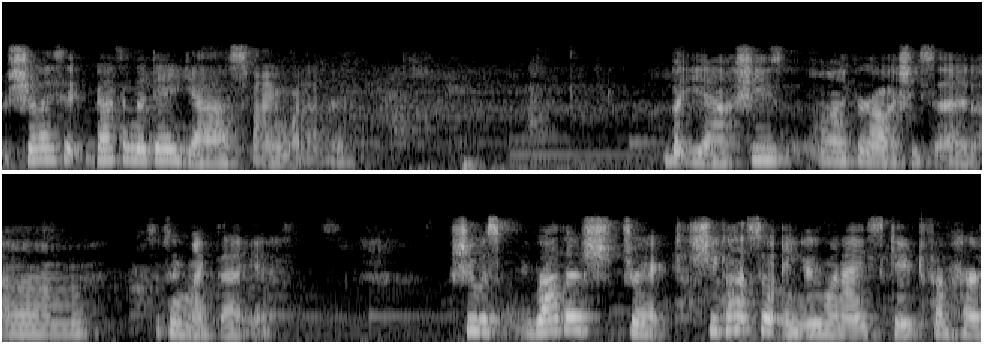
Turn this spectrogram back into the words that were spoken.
Should I say back in the day? Yeah, fine, whatever. But yeah, she's I forgot what she said. Um something like that, yeah. She was rather strict. She got so angry when I escaped from her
